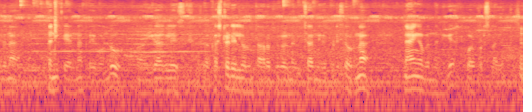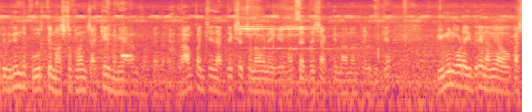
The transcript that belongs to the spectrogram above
ಇದನ್ನು ತನಿಖೆಯನ್ನು ಕೈಗೊಂಡು ಈಗಾಗಲೇ ಕಸ್ಟಡಿಯಲ್ಲಿರುವಂಥ ಆರೋಪಿಗಳನ್ನ ವಿಚಾರಣೆಗೆ ಪಡಿಸಿ ಅವ್ರನ್ನ ನ್ಯಾಯಾಂಗ ಬಂಧನಿಗೆ ಒಳಪಡಿಸಲಾಗುತ್ತೆ. ಸರ್, ಇದರಿಂದ ಪೂರ್ತಿ ಮಾಸ್ಟರ್ ಪ್ಲಾನ್ ಜಾಕೀರ್ ಮಣಿ ಅಂತ ಹೇಳ್ತಾ ಇದ್ದಾರೆ. ಗ್ರಾಮ ಪಂಚಾಯತ್ ಅಧ್ಯಕ್ಷ ಚುನಾವಣೆಗೆ ಮತ್ತೆ ಅಧ್ಯಕ್ಷ ಆಗ್ತೀನಿ ನಾನು ಅಂತ ಹೇಳೋದಕ್ಕೆ ಭೀಮನಗೌಡ ಇದ್ದರೆ ನಮಗೆ ಅವಕಾಶ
